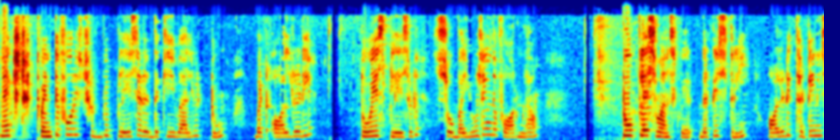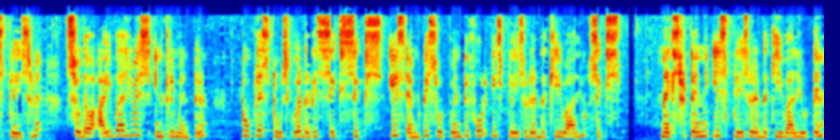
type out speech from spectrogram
Next 24 should be placed at the key value 2 but already 2 is placed so by using the formula 2 plus 1 square that is 3 already 13 is placed so the i value is incremented. 2 plus 2 square that is 6 6 is empty so 24 is placed at the key value 6 next 10 is placed at the key value 10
